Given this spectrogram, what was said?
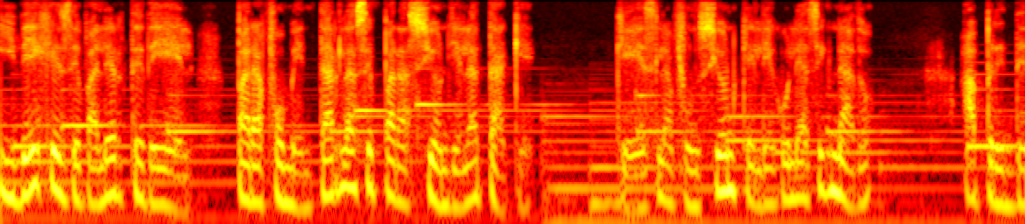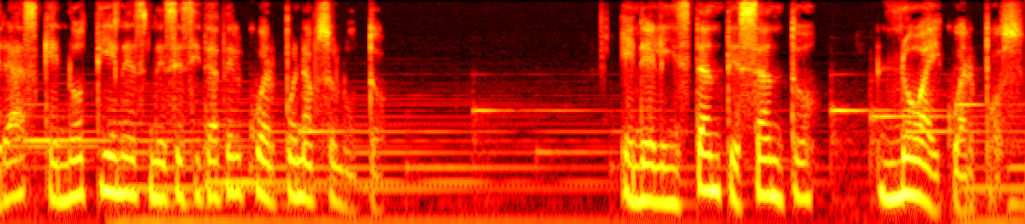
y dejes de valerte de él para fomentar la separación y el ataque, que es la función que el ego le ha asignado, aprenderás que no tienes necesidad del cuerpo en absoluto. En el instante santo no hay cuerpos,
